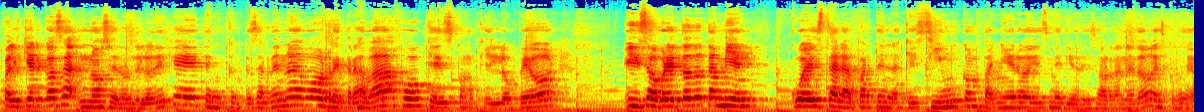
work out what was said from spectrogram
cualquier cosa, no sé dónde lo dejé, tengo que empezar de nuevo, retrabajo, que es como que lo peor. Y sobre todo también cuesta la parte en la que si un compañero es medio desordenado, es como de.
